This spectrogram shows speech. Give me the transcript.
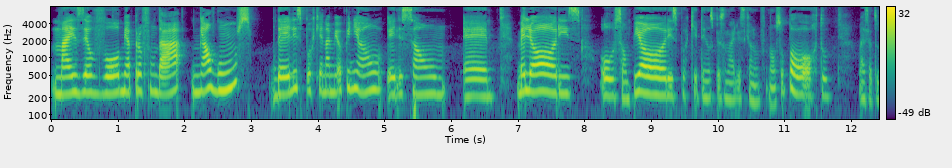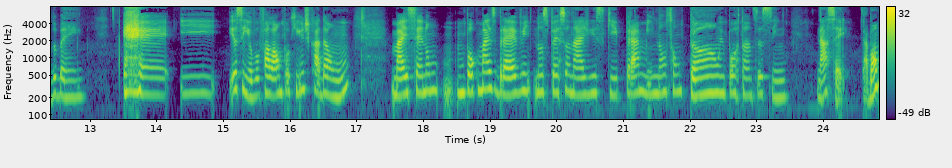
mas eu vou me aprofundar em alguns deles, porque, na minha opinião, eles são é, melhores ou são piores, porque tem os personagens que eu não, não suporto, mas tá tudo bem. É, e, e, assim, eu vou falar um pouquinho de cada um, mas sendo um, um pouco mais breve nos personagens que, para mim, não são tão importantes assim na série, tá bom?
